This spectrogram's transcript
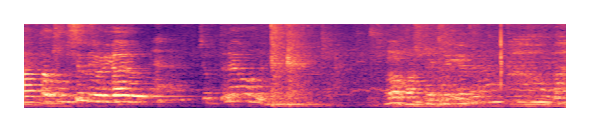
అంతా చూసింది ఇవిడి గారు చెప్తూనే ఉంది అంతా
